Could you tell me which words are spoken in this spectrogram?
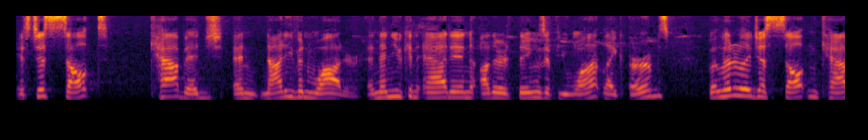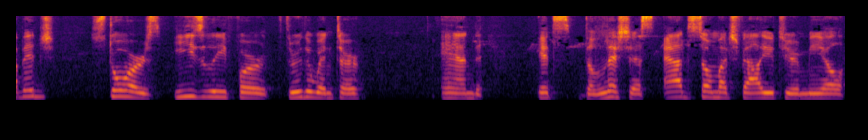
It's just salt, cabbage, and not even water. And then you can add in other things if you want, like herbs, but literally just salt and cabbage stores easily for through the winter and it's delicious adds so much value to your meal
